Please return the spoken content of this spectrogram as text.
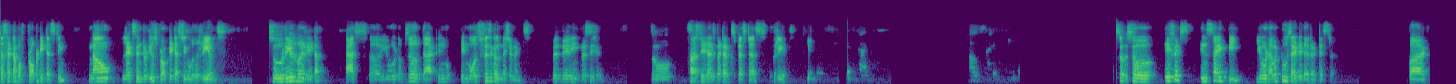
the setup of property testing. Now let's introduce property testing over the reals. So real world data, as uh, you would observe that inv- involves physical measurements with varying precision. So such data is better expressed as reals. Yeah. So, so if it's inside P, you would have a two-sided error tester. But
